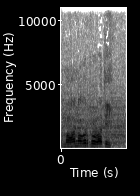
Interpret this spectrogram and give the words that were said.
মহানগর প্রভাতী।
